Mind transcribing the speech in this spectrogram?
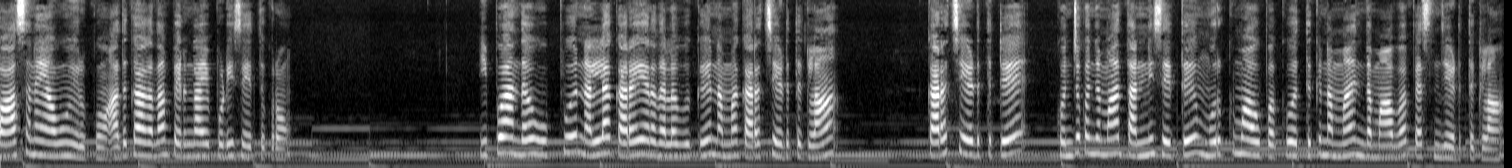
வாசனையாகவும் இருக்கும். அதுக்காக தான் பெருங்காய பொடி சேர்த்துக்கிறோம். இப்போ அந்த உப்பு நல்லா கரையிறது அளவுக்கு நம்ம கரைச்சி எடுத்துக்கலாம். கரைச்சி எடுத்துட்டு கொஞ்சம் கொஞ்சமாக தண்ணி சேர்த்து முறுக்கு மாவு பக்குவத்துக்கு நம்ம இந்த மாவை பிசைஞ்சு எடுத்துக்கலாம்.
